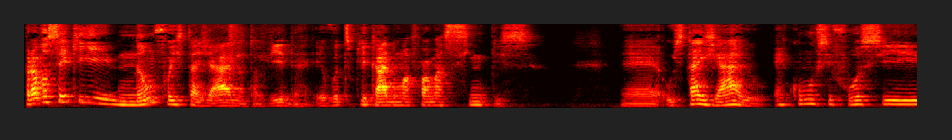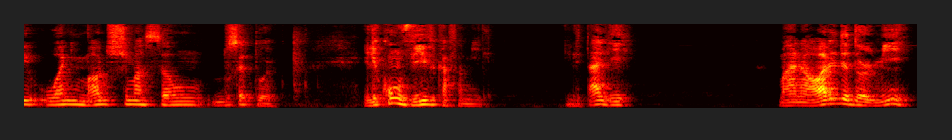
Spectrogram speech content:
Para você que não foi estagiário na tua vida, eu vou te explicar de uma forma simples. É, o estagiário é como se fosse o animal de estimação do setor. Ele convive com a família. Ele tá ali. Mas na hora de dormir,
